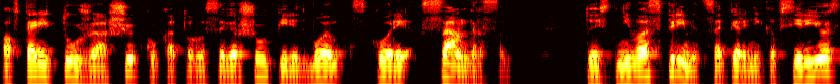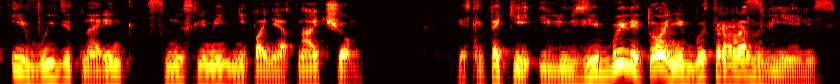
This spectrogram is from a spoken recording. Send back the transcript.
повторит ту же ошибку, которую совершил перед боем с Кори Сандерсом, то есть не воспримет соперника всерьез и выйдет на ринг с мыслями непонятно о чем. Если такие иллюзии были, то они быстро развеялись.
